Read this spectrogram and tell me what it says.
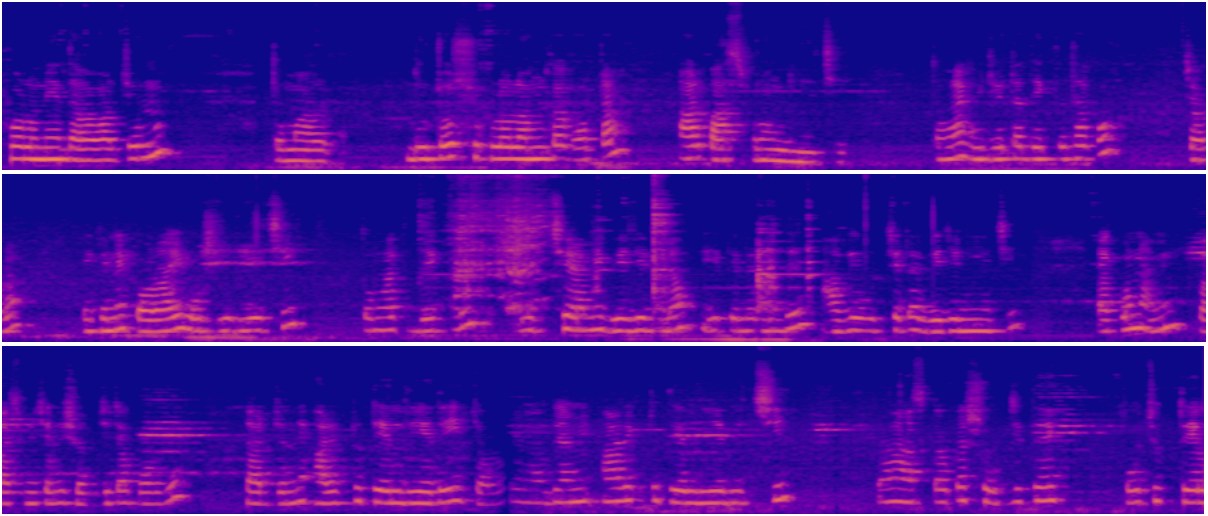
ফোড়নে দেওয়ার জন্য তোমার দুটো শুকনো লঙ্কা গোটা আর পাঁচফোড়ন নিয়েছি। তোমরা ভিডিওটা দেখতে থাকো। চলো, এখানে কড়াই বসিয়ে দিয়েছি। তোমরা তো দেখলে, উচ্ছে আমি ভেজে নিলাম এই তেলের মধ্যে। আগে উচ্ছেটা ভেজে নিয়েছি। এখন আমি পাঁচমিশালি সবজিটা করব। তার জন্য আরেকটু তেল দিয়ে দিই। চলো। এর মধ্যে আমি আর একটু তেল দিয়ে দিচ্ছি। কারণ আজকালকার সবজিতে প্রচুর তেল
